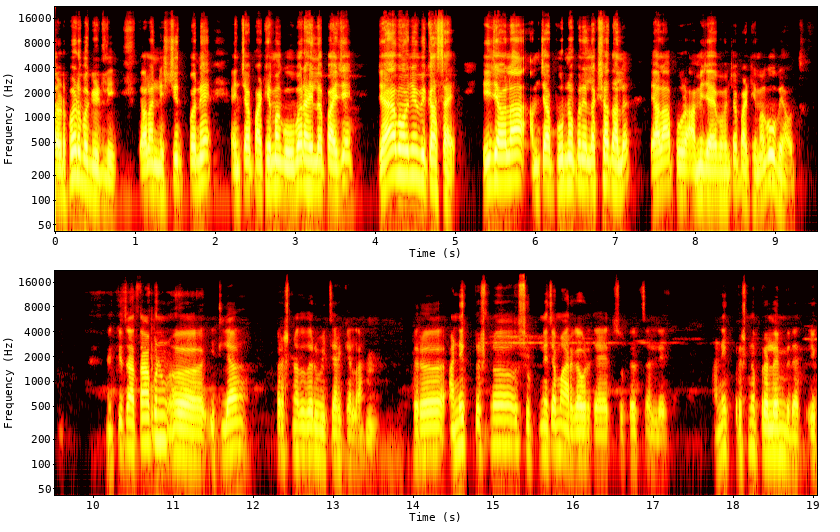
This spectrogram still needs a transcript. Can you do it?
तडफड बघितली त्यावेळेला निश्चितपणे यांच्या पाठीमागे उभं राहिलं पाहिजे. जयाभावने विकास आहे. ही ज्यावेळेला आमच्या पूर्णपणे लक्षात आलं त्याला आम्ही जयभावांच्या पाठीमागे उभे आहोत. नक्कीच. आता आपण इथल्या प्रश्नाचा जर विचार केला. तर अनेक प्रश्न सुटण्याच्या मार्गावरती आहेत सुटत चालले अनेक प्रश्न प्रलंबित आहेत. एक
